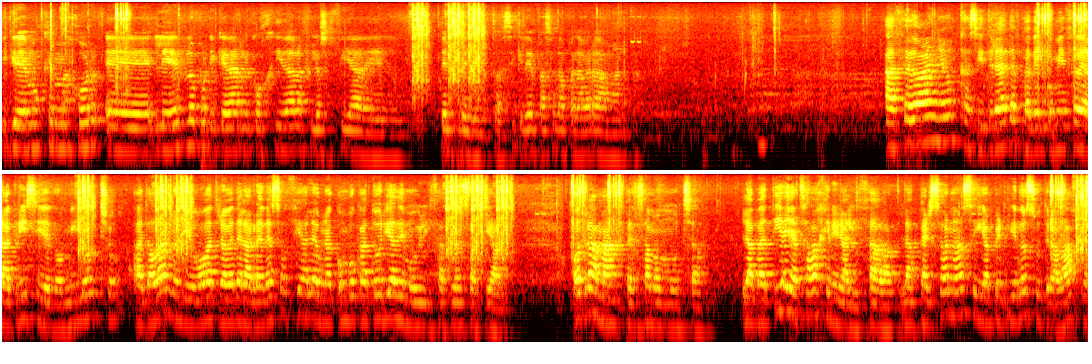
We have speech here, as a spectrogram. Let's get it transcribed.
y creemos que es mejor eh, leerlo porque queda recogida la filosofía del, del proyecto. Así que le paso la palabra a Marta. Hace dos años, casi tres después del comienzo de la crisis de 2008, a todas nos llegó a través de las redes sociales una convocatoria de movilización social. Otra más, pensamos muchas. La apatía ya estaba generalizada, las personas seguían perdiendo su trabajo,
